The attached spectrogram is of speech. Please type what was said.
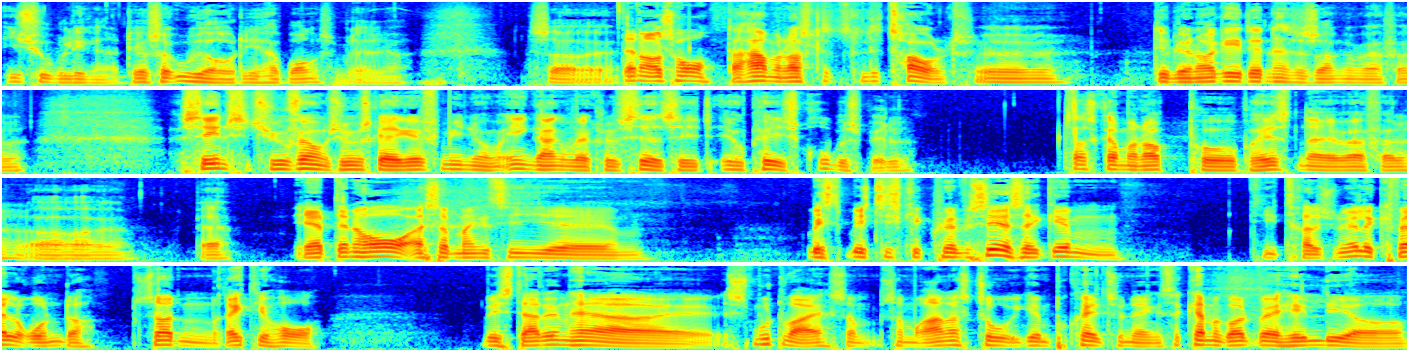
i Superligaen. Det er jo så ud over de her bronzemedaljer. Så øh, Den er også hård. der har man også lidt, lidt travlt. Øh, det bliver nok ikke i den her sæson i hvert fald. Senest i 2025 skal AGF minimum en gang være kvalificeret til et europæisk gruppespil. Så skal man op på, på hesten af i hvert fald. Og, øh, ja. Ja, den er hård. Altså man kan sige, øh, hvis, hvis de skal kvalificere sig igennem de traditionelle kvalrunder, så er den rigtig hård. Hvis der er den her øh, smutvej, som, som Randers tog igennem pokalturneringen, så kan man godt være heldig at,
